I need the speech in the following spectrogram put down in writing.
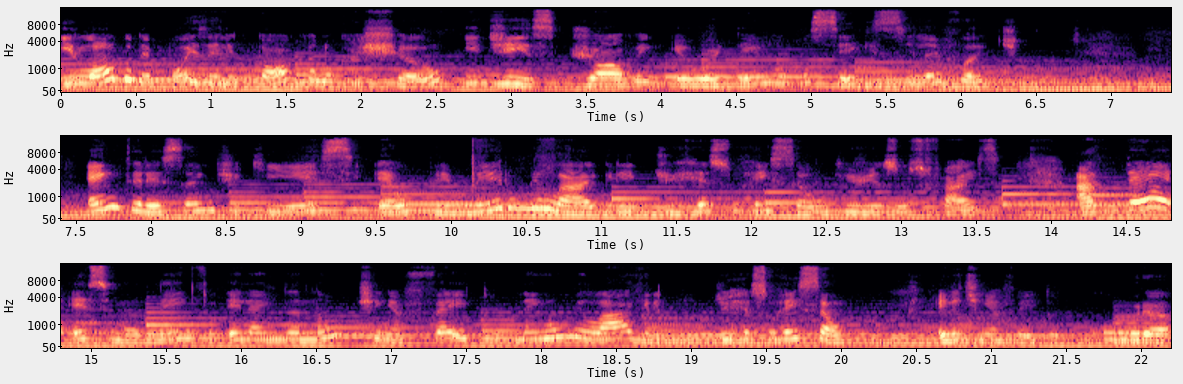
E logo depois ele toca no caixão e diz: Jovem, eu ordeno a você que se levante. É interessante que esse é o primeiro milagre de ressurreição que Jesus faz. Até esse momento, ele ainda não tinha feito nenhum milagre de ressurreição. Ele tinha feito cura,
